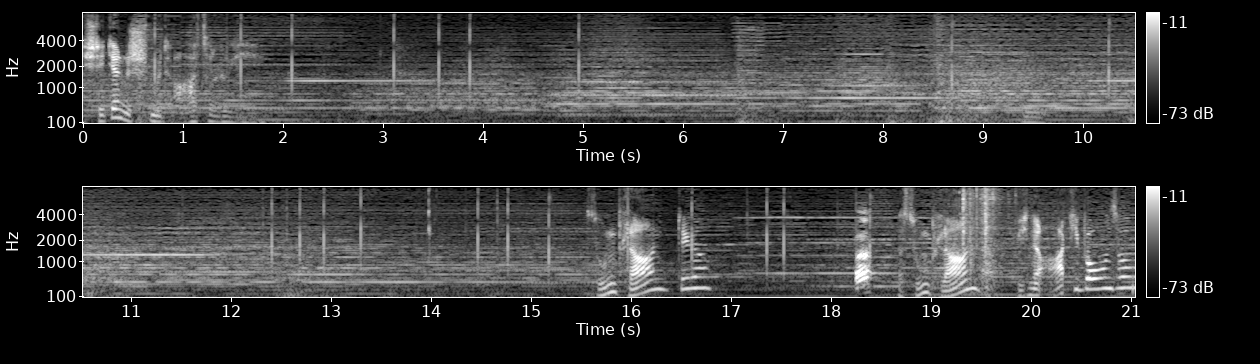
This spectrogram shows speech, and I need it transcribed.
hier steht ja nicht mit Artillerie. Plan, Digga? Was? Hast du einen Plan? Wie ich eine Arti bauen soll?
